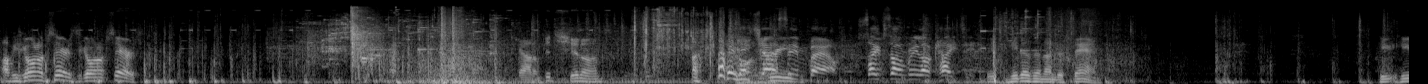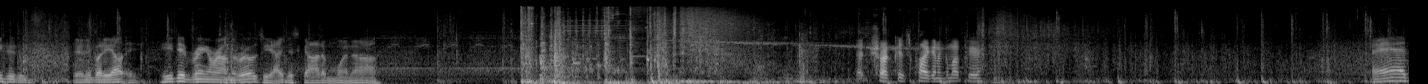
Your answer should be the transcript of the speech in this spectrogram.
Oh, he's going upstairs. He's going upstairs. Got him. Good shit on. Got he, gas inbound. Safe zone relocated. He- he doesn't understand. He he did. Anybody else? He did ring around the rosy. I just got him when uh. Truck is probably gonna come up here. Ed.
